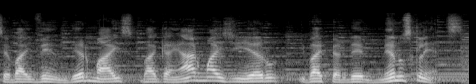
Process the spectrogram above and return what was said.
você vai vender mais, vai ganhar mais dinheiro e vai perder menos clientes.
